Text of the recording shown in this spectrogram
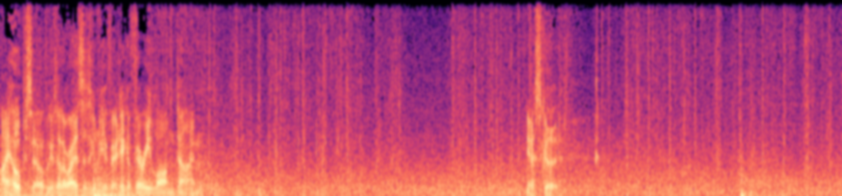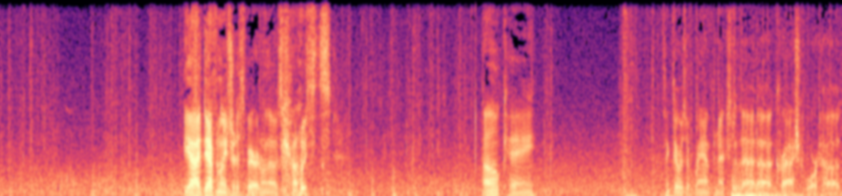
I hope so, because otherwise this is going to take a very long time. Yes, good. Yeah, I definitely should have spared one of those ghosts. Okay. I think there was a ramp next to that uh, crashed Warthog.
